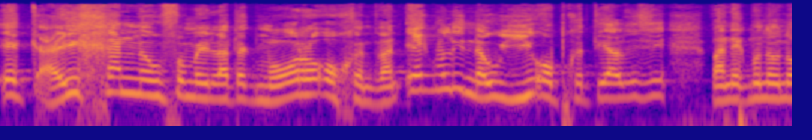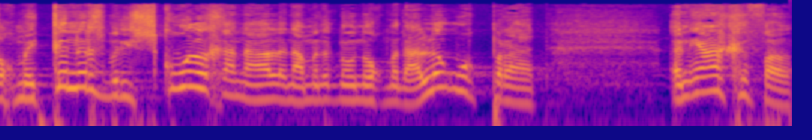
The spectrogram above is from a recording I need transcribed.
ek hy gaan nou vir my laat ek môreoggend want ek wil nie nou hier opgetel wees nie want ek moet nou nog my kinders by die skool gaan haal en dan moet ek nou nog met hulle ook praat. In elk geval,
